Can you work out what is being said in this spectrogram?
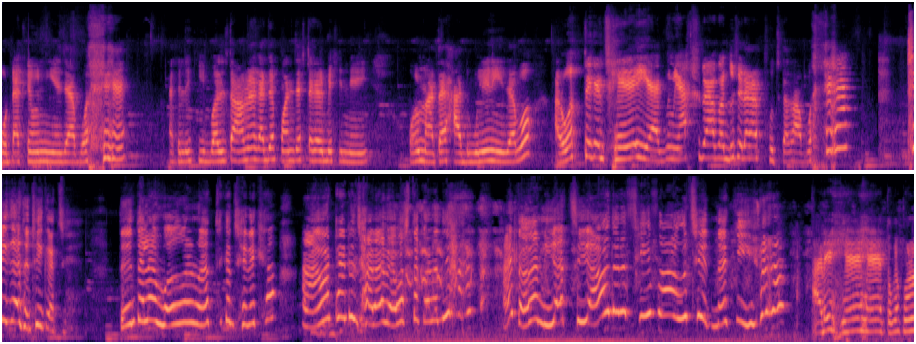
ওটাকেও নিয়ে যাব হ্যাঁ? আসলে কি বলতো, আমার কাছে পঞ্চাশ টাকার বেশি নেই। ওর মাথায় হাত বুলিয়ে নিয়ে যাব, আর ওর থেকে ঝেড়েই একদম একশো টাকা, দুশো টাকার ফুচকা খাব ঠিক আছে ঠিক আছে। তুমি তাহলে বউয়ের মাঠ থেকে ঝেড়ে খাও, আর আমারটা একটু ঝাড়ার ব্যবস্থা করে দিও। আর তোরা নিয়ে যাচ্ছি, আমাদের ফি পাওয়া উচিত নাকি? আরে হ্যাঁ হ্যাঁ তোকে কোনো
